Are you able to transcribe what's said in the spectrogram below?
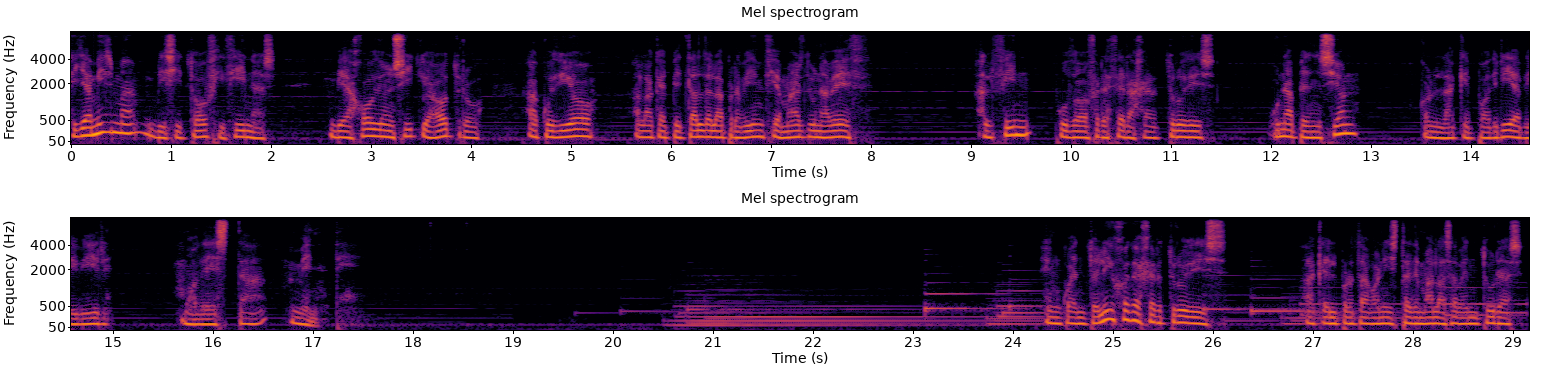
ella misma visitó oficinas, viajó de un sitio a otro, acudió a la capital de la provincia más de una vez. Al fin pudo ofrecer a Gertrudis una pensión con la que podría vivir modestamente. En cuanto el hijo de Gertrudis, aquel protagonista de malas aventuras,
